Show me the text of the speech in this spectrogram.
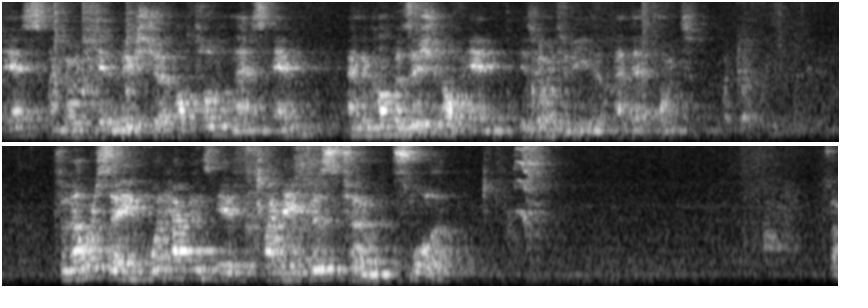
S, I'm going to get a mixture of total mass M, and the composition of N is going to be at that point. So now we're saying, what happens if I make this term smaller? So I'm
